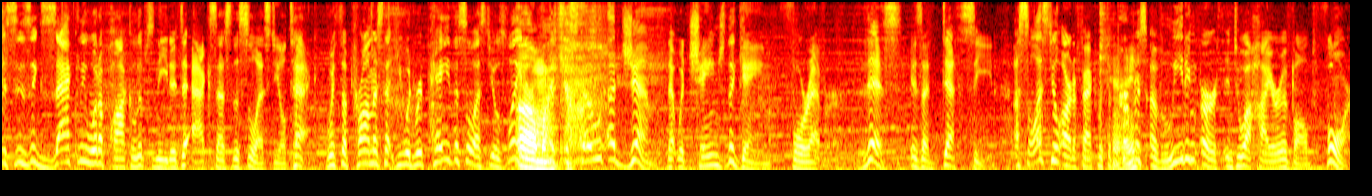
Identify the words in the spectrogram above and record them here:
this is exactly what Apocalypse needed to access the Celestial tech, with the promise that he would repay the Celestials later Oh my it bestowed a gem that would change the game forever. This is a Death Seed, a celestial artifact with the purpose of leading Earth into a higher evolved form.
